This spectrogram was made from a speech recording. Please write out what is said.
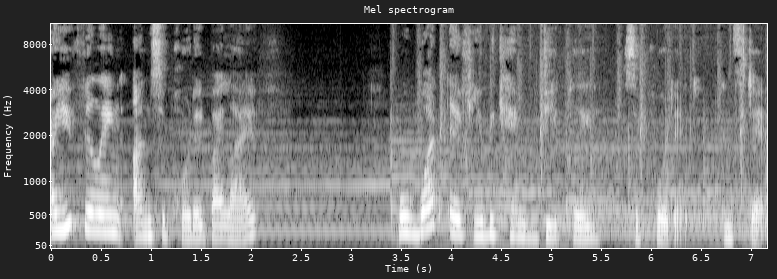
Are you feeling unsupported by life? Well, what if you became deeply supported instead?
